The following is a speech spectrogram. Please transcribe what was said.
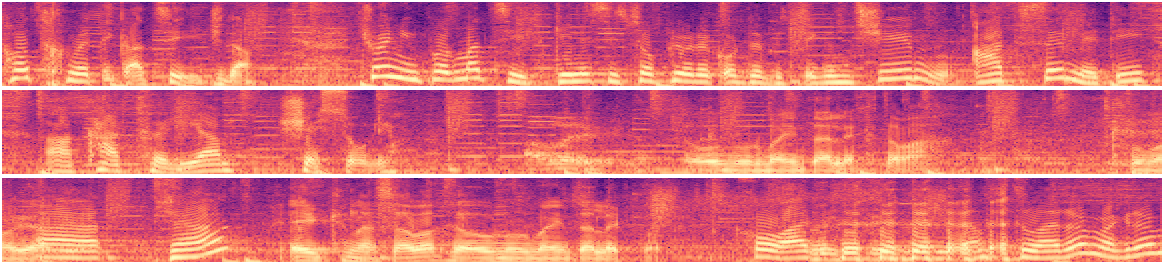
14 კაცი იჯდა. ჩვენ ინფორმაციით გინესის სოფლიო რეკორდების წიგნში 10-ზე მეტი ქართველია შესული. ეგ ხელოვნურმა ინტელექტმა. თუ მაგარი. აა, რა? ეკნა საბა ხელოვნურმა ინტელექტმა. ხო, არის ის თუ არა, მაგრამ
